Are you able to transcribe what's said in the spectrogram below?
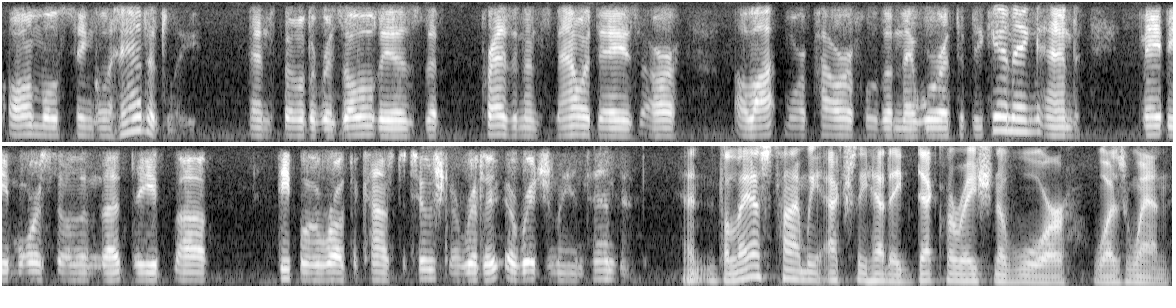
almost single handedly. And so the result is that presidents nowadays are a lot more powerful than they were at the beginning, and maybe more so than the, the uh, people who wrote the Constitution ori- originally intended. And the last time we actually had a declaration of war was when?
